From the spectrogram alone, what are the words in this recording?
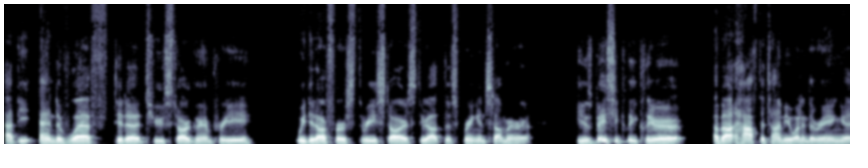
at the end of WEF, did a two star Grand Prix. We did our first three stars throughout the spring and summer. He was basically clear about half the time he went in the ring, uh,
